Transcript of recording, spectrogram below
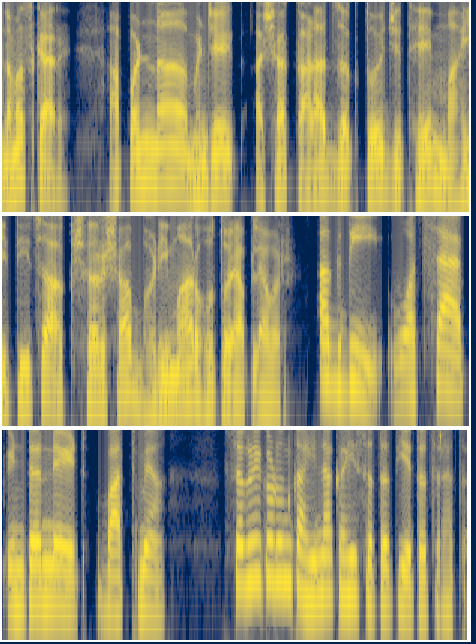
नमस्कार. आपण ना म्हणजे अशा काळात जगतोय जिथे माहितीचा अक्षरशः भडीमार होतोय आपल्यावर. अगदी. व्हॉट्सॲप इंटरनेट बातम्या सगळीकडून काही ना काही सतत येतच राहतं.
